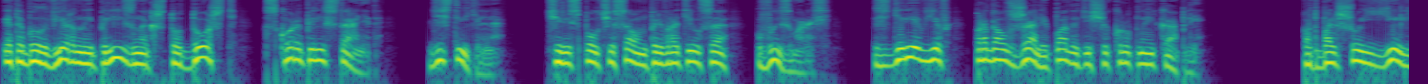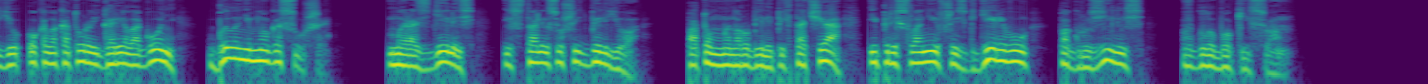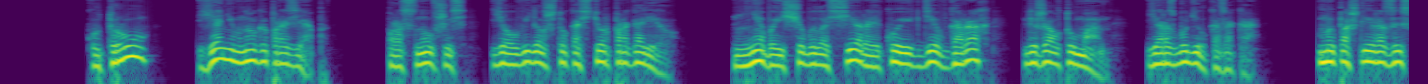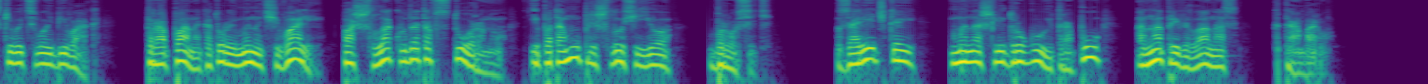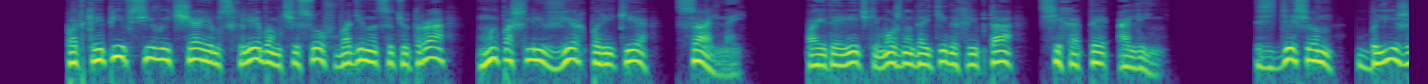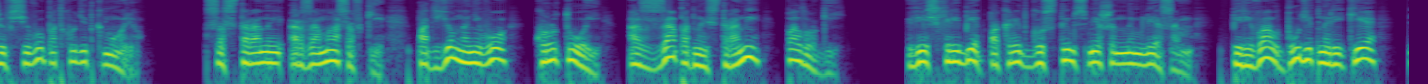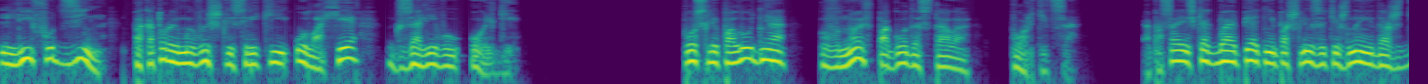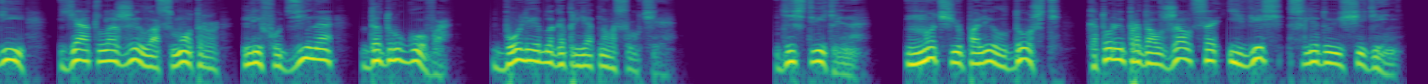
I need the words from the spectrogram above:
Это был верный признак, что дождь скоро перестанет. Действительно, через полчаса он превратился в изморозь. С деревьев продолжали падать еще крупные капли. Под большой елью, около которой горел огонь, было немного суши. Мы разделись и стали сушить белье. Потом мы нарубили пихтача и, прислонившись к дереву, погрузились в глубокий сон. К утру я немного прозяб. Проснувшись, я увидел, что костер прогорел. Небо еще было серое, кое-где в горах лежал туман. Я разбудил казака. Мы пошли разыскивать свой бивак. Тропа, на которой мы ночевали, пошла куда-то в сторону, и потому пришлось ее бросить. За речкой мы нашли другую тропу, она привела нас к табору. Подкрепив силы чаем с хлебом часов в одиннадцать утра, мы пошли вверх по реке Сальной. По этой речке можно дойти до хребта Сихоте-Алинь. Здесь он ближе всего подходит к морю. Со стороны Арзамасовки подъем на него крутой, а с западной стороны — пологий. Весь хребет покрыт густым смешанным лесом. Перевал будет на реке Лифудзин, по которой мы вышли с реки Улахе к заливу Ольги. После полудня вновь погода стала портиться. Опасаясь, как бы опять не пошли затяжные дожди, я отложил осмотр Лифудзина до другого, более благоприятного случая. Действительно, ночью полил дождь, который продолжался и весь следующий день.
